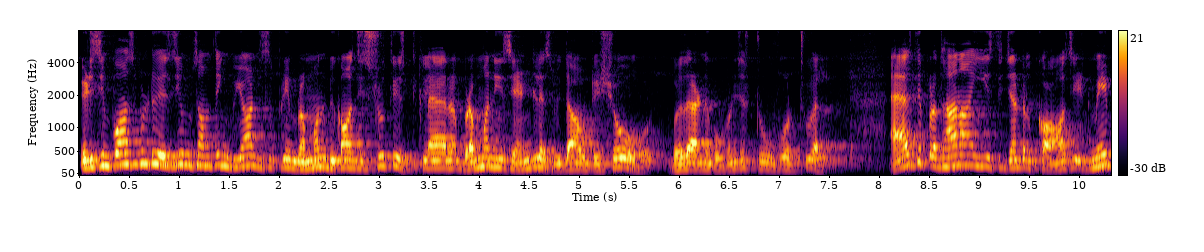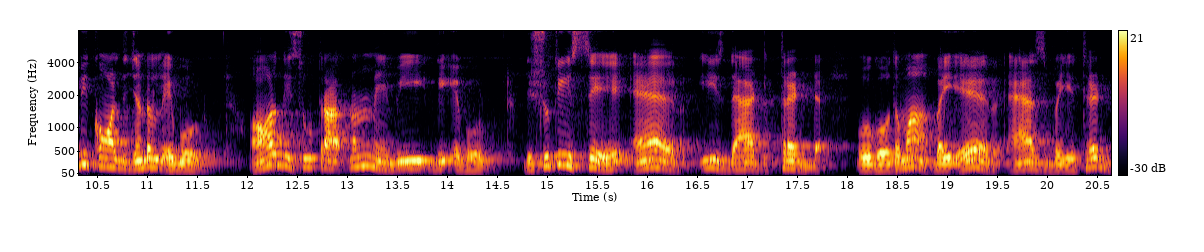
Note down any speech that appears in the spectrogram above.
It is impossible to assume something beyond the Supreme Brahman because the truth is declared Brahman is endless without a shore. Brihadaranyaka Upanishad 2 4 12. As the Pradhana is the general cause, it may be called the general abode, or the Sutratman may be the abode. The Shrutis say air is that thread O Gautama, by air as by a thread,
